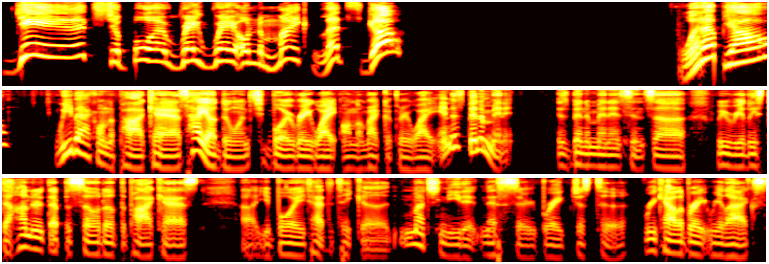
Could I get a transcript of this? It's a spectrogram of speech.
Yeah, it's your boy Ray Ray on the mic. Let's go. What up, y'all? We back on the podcast. How y'all doing? It's your boy Ray White on the mic with Ray White, and it's been a minute. It's been a minute since uh we released the hundredth episode of the podcast. Uh, your boy had to take a much needed, necessary break just to recalibrate, relax,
